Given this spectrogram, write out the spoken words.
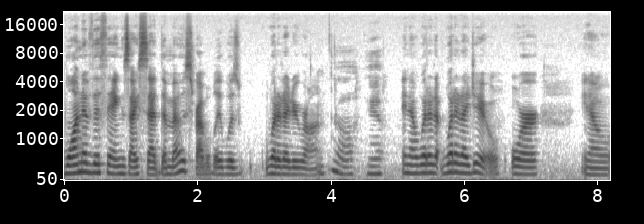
one of the things i said the most probably was what did i do wrong Aw, yeah. you know what did what did i do or you know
